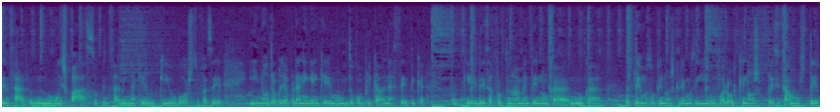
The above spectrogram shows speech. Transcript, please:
pensar num espaço, pensar naquilo que eu gosto de fazer e não trabalhar para ninguém, que é muito complicado na estética, porque desafortunadamente nunca, nunca obtemos o que nós queremos e o valor que nós precisamos ter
